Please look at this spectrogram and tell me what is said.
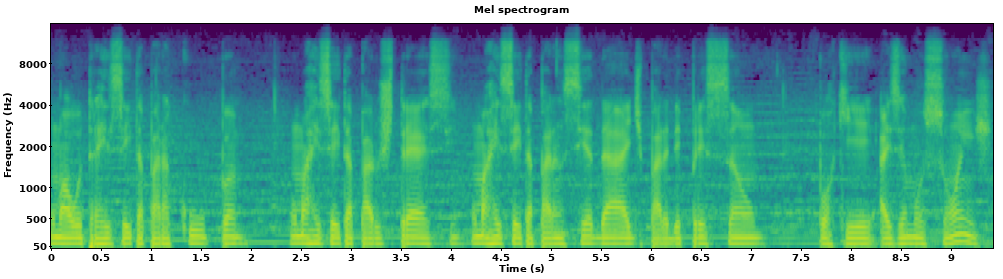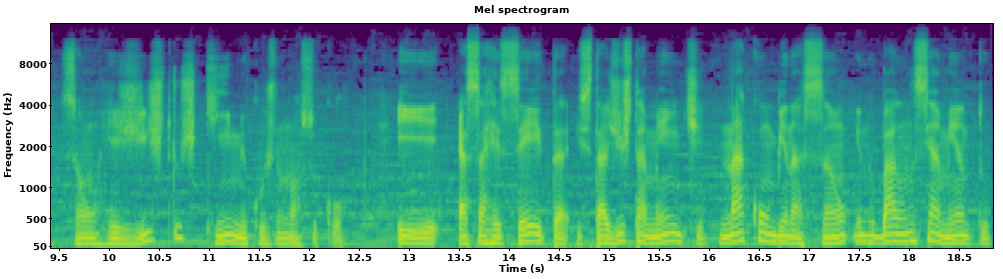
uma outra receita para a culpa, uma receita para o estresse, uma receita para a ansiedade, para a depressão, porque as emoções são registros químicos no nosso corpo. E essa receita está justamente na combinação e no balanceamento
